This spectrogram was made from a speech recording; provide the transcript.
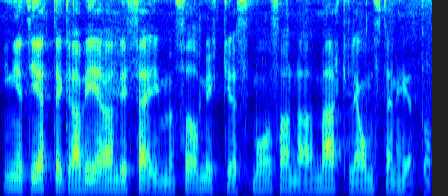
Inget jättegraverande i sig, men för mycket små sådana märkliga omständigheter.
